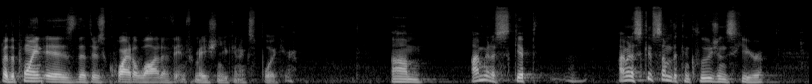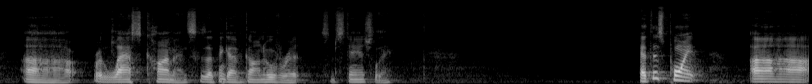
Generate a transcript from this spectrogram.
But the point is that there's quite a lot of information you can exploit here. Um, I'm going to skip, I'm going to skip some of the conclusions here, uh, or the last comments, because I think I've gone over it substantially. At this point, Uh,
